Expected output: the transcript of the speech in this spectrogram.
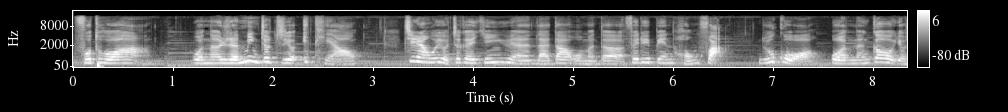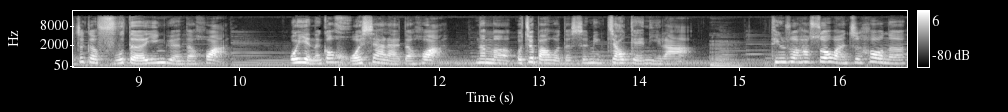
佛陀啊，我呢人命就只有一条，既然我有这个因缘来到我们的菲律宾弘法，如果我能够有这个福德因缘的话，我也能够活下来的话。”那么我就把我的生命交给你啦。嗯，听说他说完之后呢，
